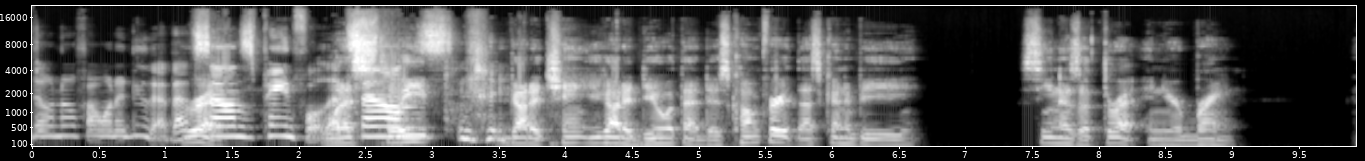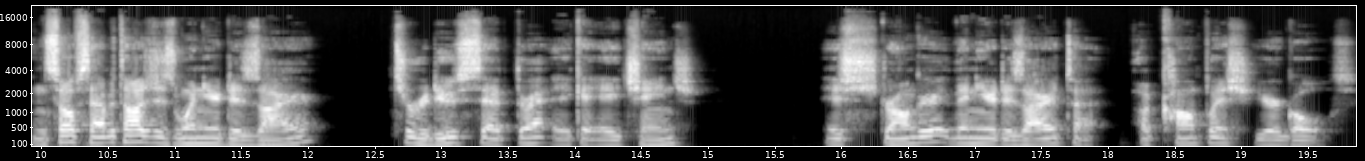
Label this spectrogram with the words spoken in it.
don't know if I want to do that. That Right. sounds painful. That sounds. you gotta change, you gotta deal with that discomfort. That's gonna be seen as a threat in your brain. And self sabotage is when your desire to reduce said threat, aka change, is stronger than your desire to accomplish your goals.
